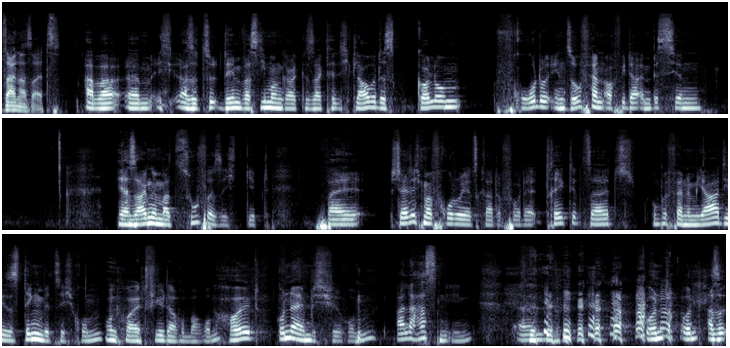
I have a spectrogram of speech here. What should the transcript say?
seinerseits. aber ähm, ich, also zu dem, was Simon gerade gesagt hat, ich glaube, dass Gollum Frodo insofern auch wieder ein bisschen, ja, sagen wir mal, Zuversicht gibt. Weil, stell dich mal Frodo jetzt gerade vor, der trägt jetzt seit ungefähr einem Jahr dieses Ding mit sich rum. Und heult viel darüber rum. heult unheimlich viel rum. Alle hassen ihn. Ähm, und, und also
